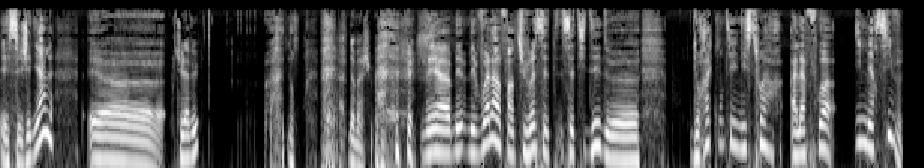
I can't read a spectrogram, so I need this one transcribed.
et c'est génial. Et, euh, Tu l'as vu? Non. Ah, dommage. mais, euh, mais mais voilà, enfin, tu vois cette cette idée de de raconter une histoire à la fois immersive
